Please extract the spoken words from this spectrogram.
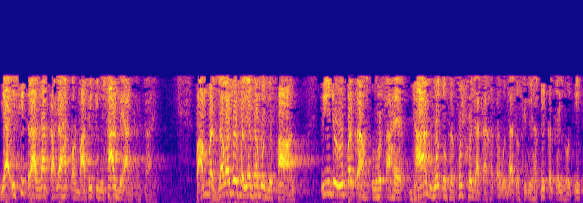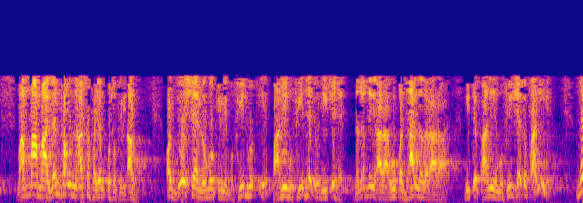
یا اسی طرح اللہ تعالیٰ حق اور باطل کی مثال بیان کرتا ہے۔ فمت زبد و فیضب و جفان تو یہ جو اوپر کا ہوتا ہے، جھاگ وہ تو پھر خشک ہو جاتا ہے، ختم ہو جاتا ہے، اس کی کوئی حقیقت نہیں ہوتی۔ واما ما ینفا الناس فیم کو سفی اور جو شے لوگوں کے لیے مفید ہوتی ہے، پانی مفید ہے جو نیچے ہے، نظر نہیں آ رہا، اوپر جھاگ نظر آ رہا ہے، نیچے پانی ہے، مفید ہے تو پانی ہے۔ وہ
